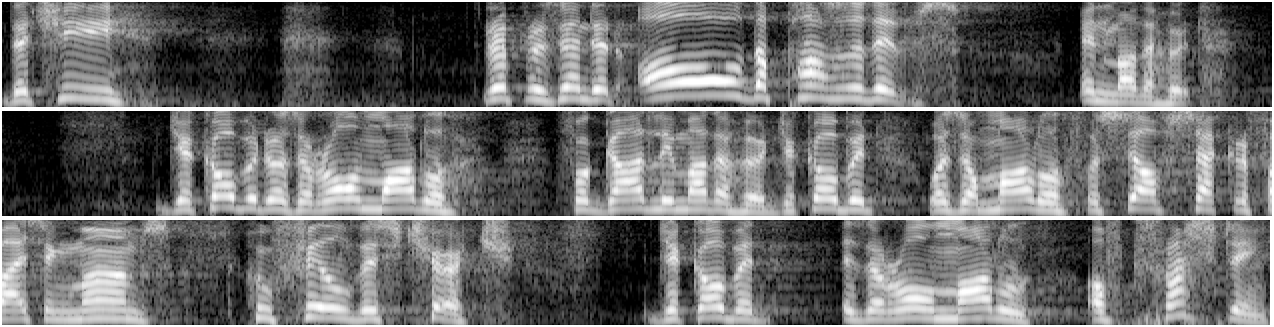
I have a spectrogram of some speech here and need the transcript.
that she represented all the positives in motherhood. Jochebed was a role model for godly motherhood. Jochebed was a model for self sacrificing moms who filled this church. Jochebed is a role model of trusting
